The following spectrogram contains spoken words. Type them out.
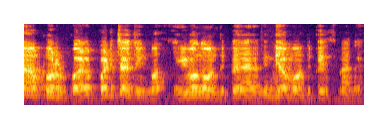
ஆ பொருள் படிச்சாச்சுங்கம்மா. இவங்க வந்து இப்ப விந்தியாம்மா வந்து பேசுனாங்க.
